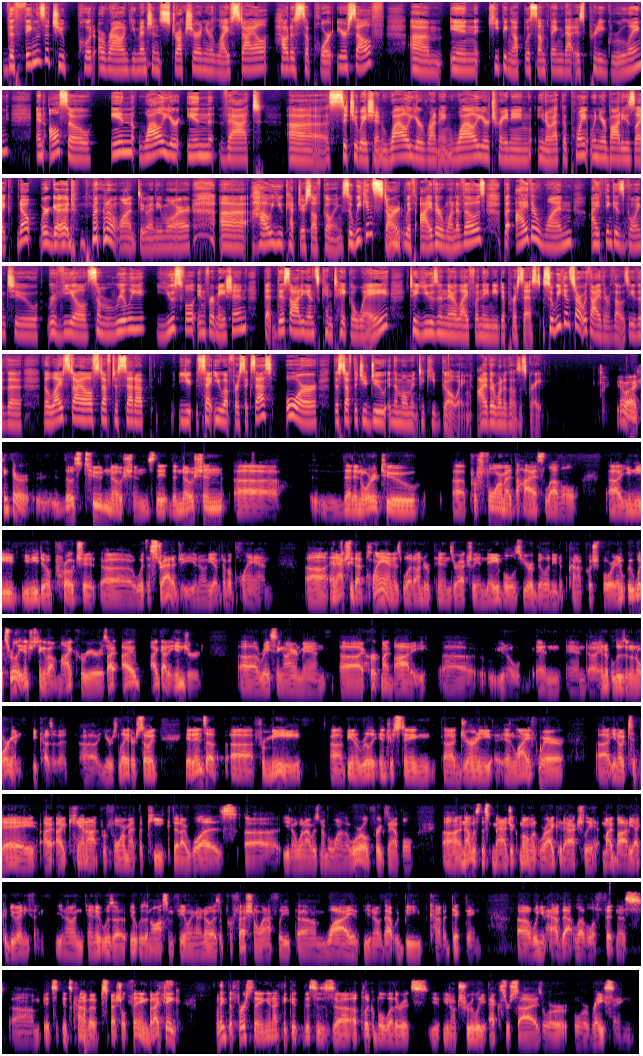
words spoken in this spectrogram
The things that you put around, you mentioned structure in your lifestyle, how to support yourself um, in keeping up with something that is pretty grueling. And also, in while you're in that uh, situation while you're running, while you're training, you know, at the point when your body's like, nope, we're good. I don't want to anymore. Uh, how you kept yourself going. So we can start mm with either one of those, but either one I think is going to reveal some really useful information that this audience can take away to use in their life when they need to persist. So we can start with either of those, either the the lifestyle stuff to set up you set you up for success or the stuff that you do in the moment to keep going. Either one of those is great. Yeah, I think there are those two notions. The the notion uh, that in order to uh, perform at the highest level, uh, you need you need to approach it uh, with a strategy. You know, you have to have a plan. Uh, and actually, that plan is what underpins or actually enables your ability to kind of push forward. And what's really interesting about my career is I I, I got injured uh, racing Ironman. Uh, I hurt my body, uh, you know, and and uh, ended up losing an organ because of it uh, years later. So it it ends up uh, for me being a really interesting journey in life where. you know, today I, I, cannot perform at the peak that I was, you know, when I was number one in the world, for example. Uh, and that was this magic moment where I could actually my body I could do anything you know and, and it was a it was an awesome feeling. I know as a professional athlete um, why you know that would be kind of addicting uh, when you have that level of fitness. Um, it's it's kind of a special thing. But I think I think the first thing and I think it, this is uh, applicable whether it's you, you, know truly exercise or or racing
